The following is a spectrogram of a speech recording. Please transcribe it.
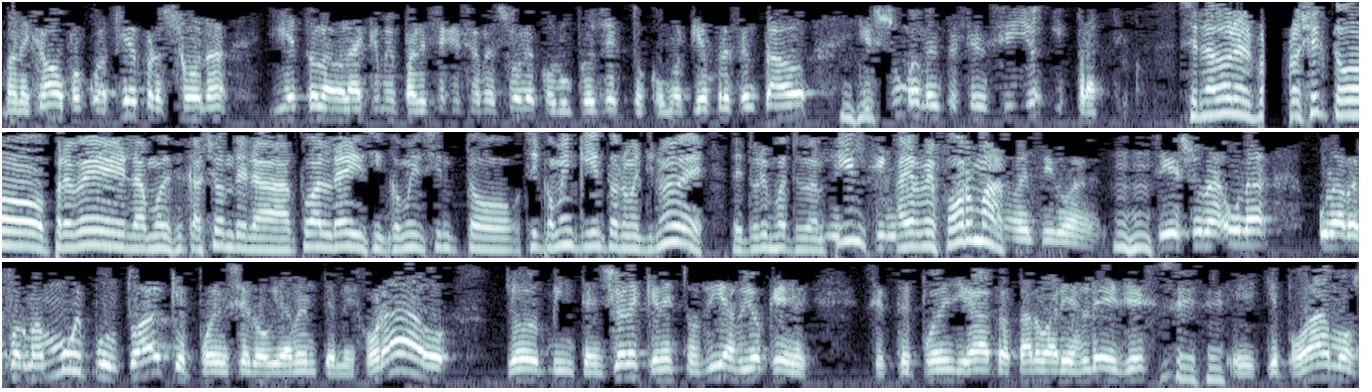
manejado por cualquier persona, y esto la verdad que me parece que se resuelve con un proyecto como el que he presentado, que es sumamente sencillo y práctico. Senador, el proyecto prevé la modificación de la actual ley 5.599 de turismo estudiantil. ¿Hay reformas? Sí, es una, una, una reforma muy puntual que puede ser obviamente mejorado. Yo, mi intención es que en estos días vio que se pueden llegar a tratar varias leyes, eh, que podamos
